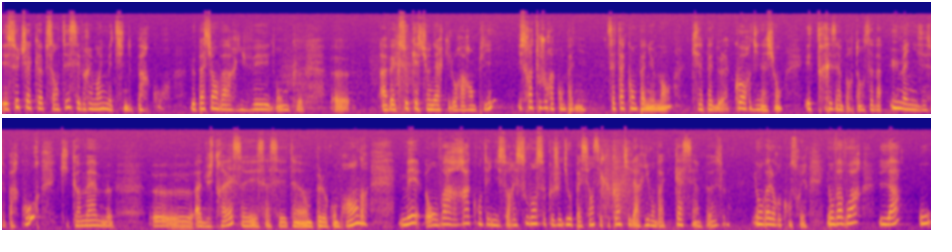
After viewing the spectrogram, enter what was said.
Et ce check-up santé, c'est vraiment une médecine de parcours. Le patient va arriver donc euh, avec ce questionnaire qu'il aura rempli. Il sera toujours accompagné. Cet accompagnement, qui s'appelle de la coordination, est très important. Ça va humaniser ce parcours, qui quand même euh, a du stress, et ça, c'est on peut le comprendre. Mais on va raconter une histoire. Et souvent, ce que je dis aux patients, c'est que quand il arrive, on va casser un puzzle et on va le reconstruire. Et on va voir là où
